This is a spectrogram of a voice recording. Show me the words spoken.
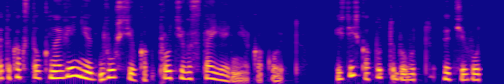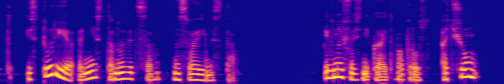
это как столкновение двух сил, как противостояние какое-то. И здесь как будто бы вот эти вот истории, они становятся на свои места. И вновь возникает вопрос, о чем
